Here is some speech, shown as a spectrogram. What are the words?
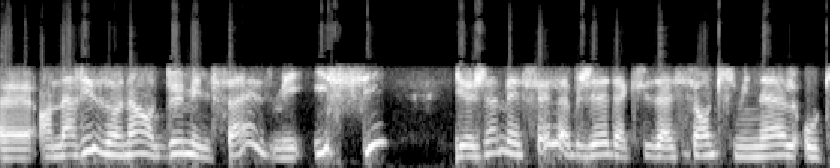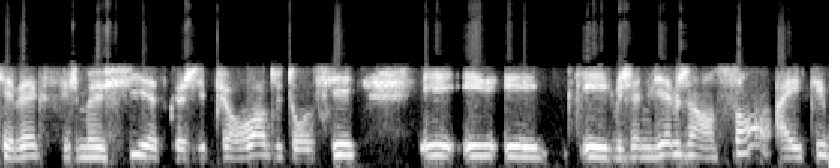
en Arizona en 2016, mais ici, il n'a jamais fait l'objet d'accusations criminelles au Québec, si je me fie à ce que j'ai pu revoir du dossier. Et, et, et, Geneviève Janson a été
